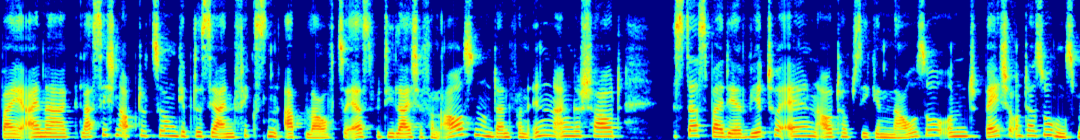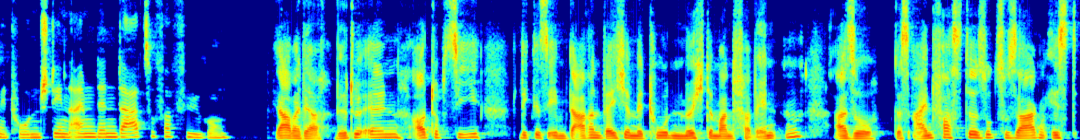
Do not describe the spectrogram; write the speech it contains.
Bei einer klassischen Obduktion gibt es ja einen fixen Ablauf. Zuerst wird die Leiche von außen und dann von innen angeschaut. Ist das bei der virtuellen Autopsie genauso und welche Untersuchungsmethoden stehen einem denn da zur Verfügung? Ja, bei der virtuellen Autopsie liegt es eben daran, welche Methoden möchte man verwenden. Also das einfachste sozusagen ist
